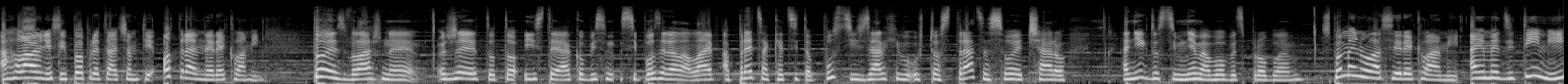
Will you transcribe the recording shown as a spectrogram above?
A hlavne si popretáčam tie otravné reklamy. To je zvláštne, že je to to isté, ako by som si pozerala live a predsa keď si to pustíš z archívu, už to stráca svoje čaro a niekto s tým nemá vôbec problém. Spomenula si reklamy. Aj medzi tými,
